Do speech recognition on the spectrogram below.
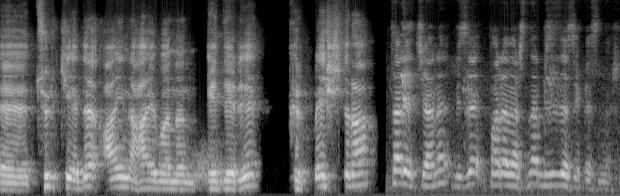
E, Türkiye'de aynı hayvanın ederi 45 lira. İthal edeceğine bize para versinler, bizi desteklesinler.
